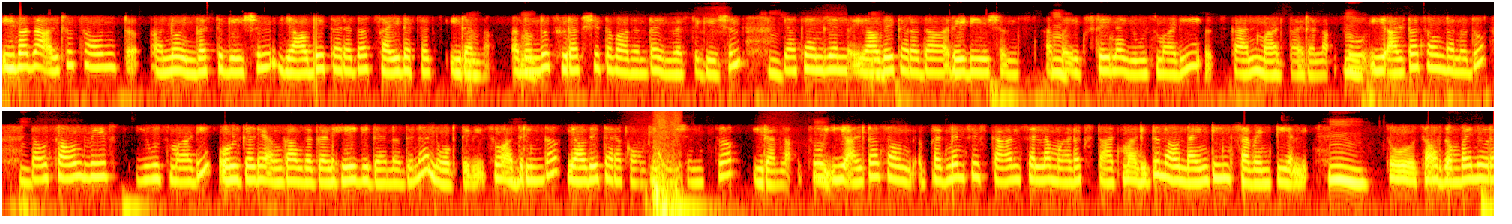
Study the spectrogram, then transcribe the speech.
ಇವಾಗ ಅಲ್ಟ್ರಾಸೌಂಡ್ ಅನ್ನೋ ಇನ್ವೆಸ್ಟಿಗೇಷನ್ ಯಾವುದೇ ತರದ ಸೈಡ್ ಎಫೆಕ್ಟ್ಸ್ ಇರಲ್ಲ. ಅದೊಂದು ಸುರಕ್ಷಿತವಾದಂತ ಇನ್ವೆಸ್ಟಿಗೇಷನ್ ಯಾಕೆಂದ್ರೆ ಯಾವುದೇ ತರದ ರೇಡಿಯೇಷನ್ಸ್ ಅಥವಾ ಎಕ್ಸ್ರೇ ನ ಯೂಸ್ ಮಾಡಿ ಸ್ಕ್ಯಾನ್ ಮಾಡ್ತಾ ಇರಲ್ಲ. ಸೊ ಈ ಅಲ್ಟ್ರಾಸೌಂಡ್ ಅನ್ನೋದು ನಾವು ಸೌಂಡ್ ವೇವ್ಸ್ ಯೂಸ್ ಮಾಡಿ ಒಳಗಡೆ ಅಂಗಾಂಗಗಳು ಹೇಗಿದೆ ಅನ್ನೋದನ್ನ ನೋಡ್ತೀವಿ. ಸೊ ಅದರಿಂದ ಯಾವುದೇ ತರ ಕಾಂಪ್ಲಿಕೇಶನ್ಸ್ ಇರಲ್ಲ. ಸೊ ಈ ಅಲ್ಟ್ರಾಸೌಂಡ್ ಪ್ರೆಗ್ನೆನ್ಸಿ ಸ್ಕ್ಯಾನ್ಸ್ ಎಲ್ಲ ಮಾಡಕ್ ಸ್ಟಾರ್ಟ್ ಮಾಡಿದ್ದು ನಾವು ನೈನ್ಟೀನ್ ಸೆವೆಂಟಿಯಲ್ಲಿ ಸೊ ಸಾವಿರದ ಒಂಬೈನೂರ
